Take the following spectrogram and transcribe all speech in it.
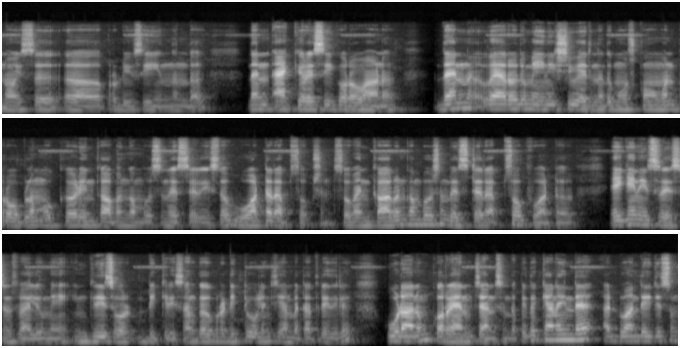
നോയ്സ് പ്രൊഡ്യൂസ് ചെയ്യുന്നുണ്ട്. ദെൻ ആക്യുറസി കുറവാണ്. ദെൻ വേറൊരു മെയിൻ ഇഷ്യൂ വരുന്നത് most common problem occurred in carbon composition resistor is the water absorption so when carbon composition resistor absorb water again its resistance value may increase or decrease നമുക്ക് പ്രൊഡിക്റ്റ് പോലും ചെയ്യാൻ പറ്റാത്ത രീതിയിൽ കൂടാനും കുറയാനും ചാൻസ് ഉണ്ട്. അപ്പോൾ ഇതൊക്കെയാണ് ഇതിന്റെ അഡ്വാന്റേജസും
